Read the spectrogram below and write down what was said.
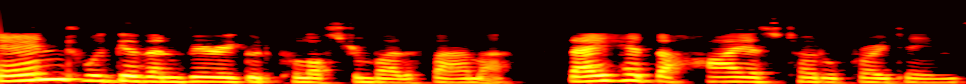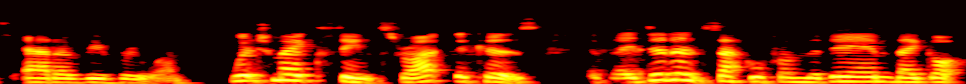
and were given very good colostrum by the farmer, they had the highest total proteins out of everyone, which makes sense, right? Because if they didn't suckle from the dam, they got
